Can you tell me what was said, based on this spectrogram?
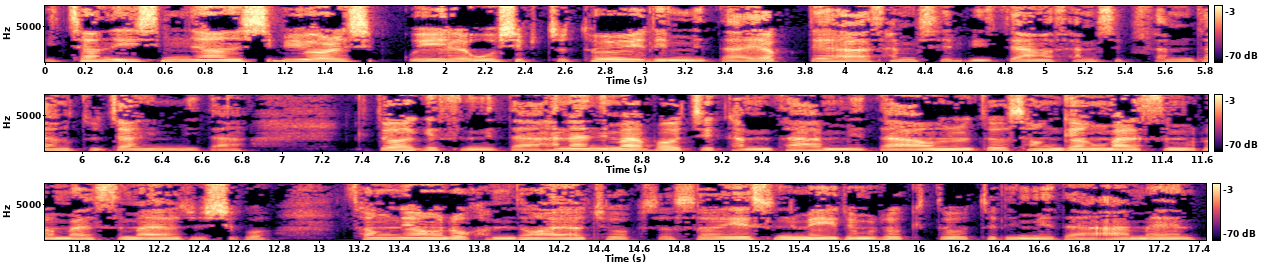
2020년 12월 19일 50주 토요일입니다. 역대하 32장, 33장 두 장입니다. 기도하겠습니다. 하나님 아버지 감사합니다. 오늘도 성경 말씀으로 말씀하여 주시고 성령으로 감동하여 주옵소서 예수님의 이름으로 기도드립니다. 아멘.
